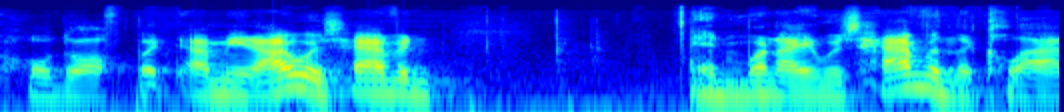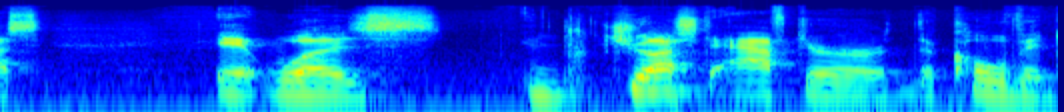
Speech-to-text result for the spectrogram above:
hold off. But I mean, I was having, and when I was having the class, it was just after the COVID.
